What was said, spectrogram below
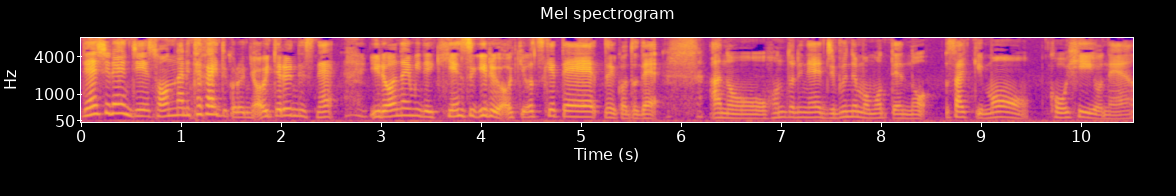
電子レンジ、そんなに高いところに置いてるんですね。いろんな意味で危険すぎる。お気をつけて。ということで、あのー、本当にね、自分でも思ってんの。さっきもコーヒーをね、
